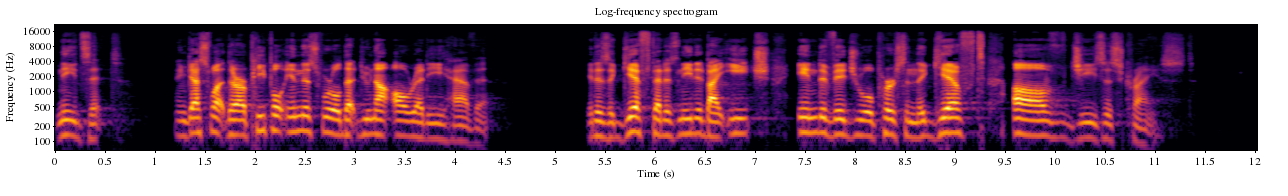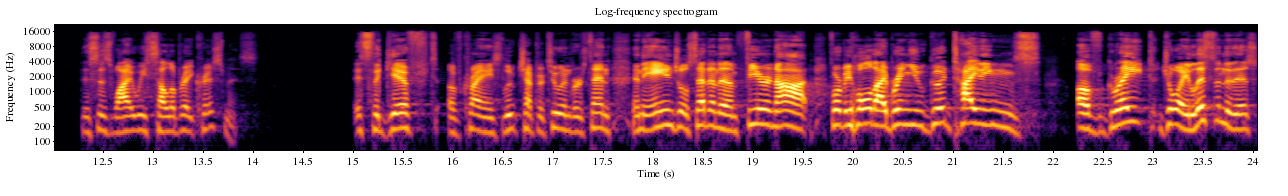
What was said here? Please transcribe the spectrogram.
needs it. And guess what? There are people in this world that do not already have it. It is a gift that is needed by each individual person, the gift of Jesus Christ. This is why we celebrate Christmas. It's the gift of Christ. Luke chapter 2 and verse 10. And the angel said unto them, Fear not, for behold, I bring you good tidings of great joy. Listen to this,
